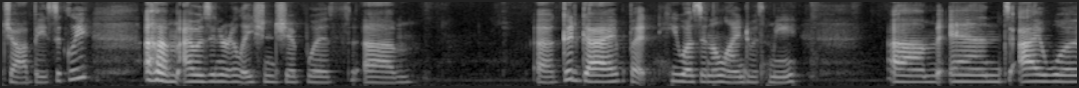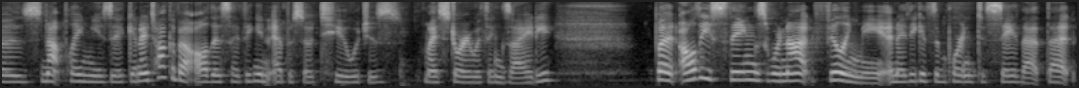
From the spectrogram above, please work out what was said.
job, basically. Um, I was in a relationship with um, a good guy, but he wasn't aligned with me. Um, and I was not playing music. And I talk about all this, I think, in episode two, which is my story with anxiety. But all these things were not filling me. And I think it's important to say that, that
